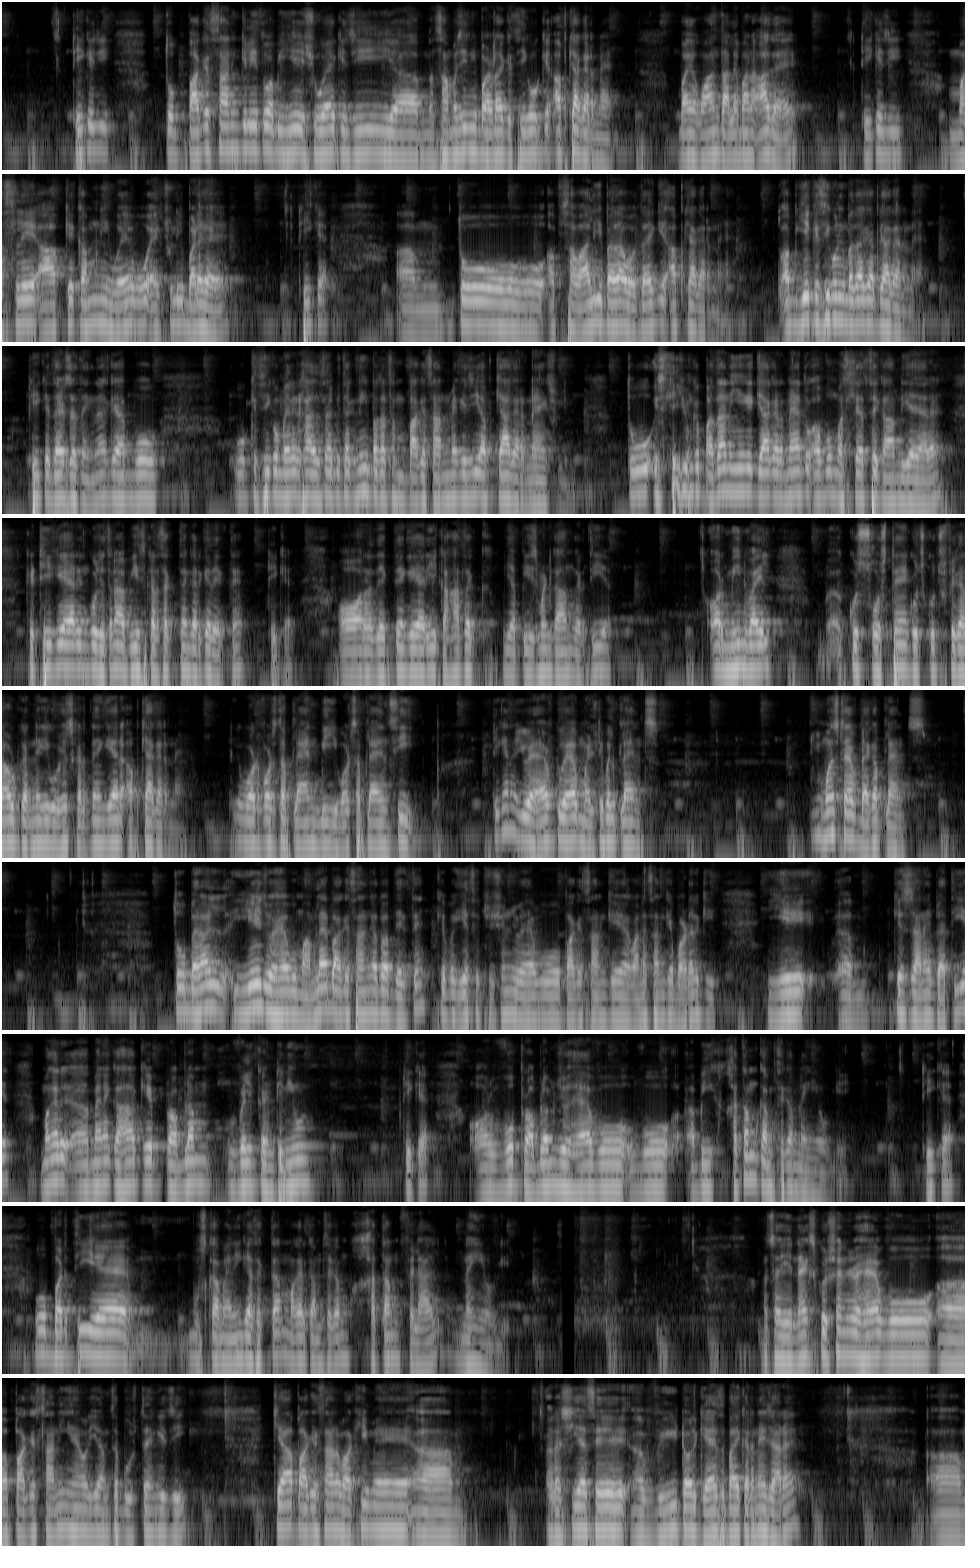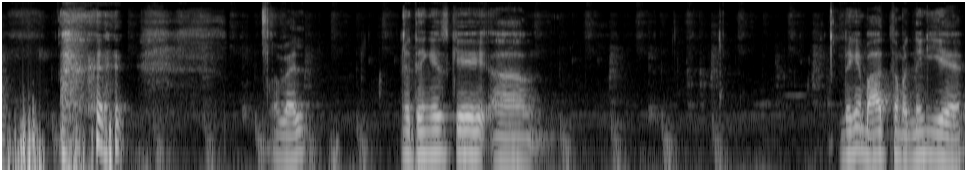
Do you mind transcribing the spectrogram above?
ठीक है जी? तो पाकिस्तान के लिए तो अभी ये इशू है कि जी समझ ही नहीं पड़ रहा किसी को कि अब क्या करना है। भाई अफगान तालिबान आ गए। ठीक है जी? मसले आपके कम नहीं हुए वो एक्चुअली बढ़ गए। ठीक है? तो अब सवाल ये पैदा होता है कि अब क्या करना है? तो अब ये किसी को नहीं पता कि अब क्या करना है। ठीक है दैट्स द थिंग ना, कि अब वो वो किसी को मेरे ख्याल से अभी तक नहीं पता था पाकिस्तान में कि जी अब क्या करना है एक्चुअली तो इसलिए क्योंकि पता नहीं है कि क्या करना है तो अब वो मसलियत से काम लिया जा रहा है कि ठीक है यार, इनको जितना अपीस कर सकते हैं करके देखते हैं, ठीक है। और देखते हैं कि यार ये कहाँ तक ये अपीसमेंट काम करती है। और मीन वाइल कुछ सोचते हैं, कुछ कुछ फिगर आउट करने की कोशिश करते हैं कि यार अब क्या करना है। ठीक है what what's the plan B what's the plan C ठीक है ना? You have to have multiple plans you must have backup plans तो बहरहाल ये जो है वो मामला है पाकिस्तान का तो आप देखते हैं कि भाई ये सिचुएशन जो है वो पाकिस्तान के अफ़गानिस्तान के बॉर्डर की ये आ, किस जानब जाती है। मगर आ, मैंने कहा कि प्रॉब्लम विल कंटिन्यू ठीक है? और वो प्रॉब्लम जो है वो वो अभी ख़त्म कम से कम नहीं होगी ठीक है? वो बढ़ती है उसका मैं नहीं कह सकता मगर कम से कम ख़त्म फ़िलहाल नहीं होगी। अच्छा ये नेक्स्ट क्वेश्चन जो है वो आ, पाकिस्तानी है और ये हमसे पूछते हैं कि जी क्या पाकिस्तान वाकई में रशिया से वीट और गैस बाय करने जा रहा है? वेल थिंग इज़ के देखिए बात समझने की ये है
